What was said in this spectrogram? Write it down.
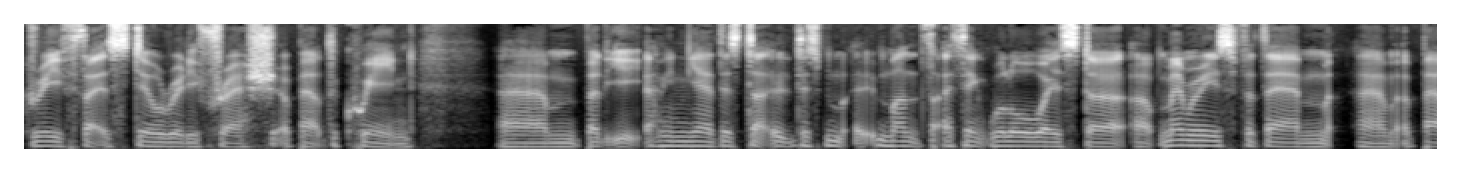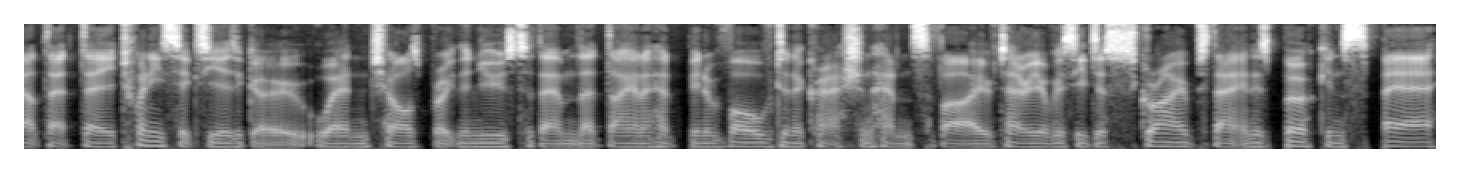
grief that is still really fresh about the Queen. Um, but I mean, yeah, this this month I think will always stir up memories for them um, about that day 26 years ago when Charles broke the news to them that Diana had been involved in a crash and hadn't survived. Harry obviously described that in his book in Spare.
